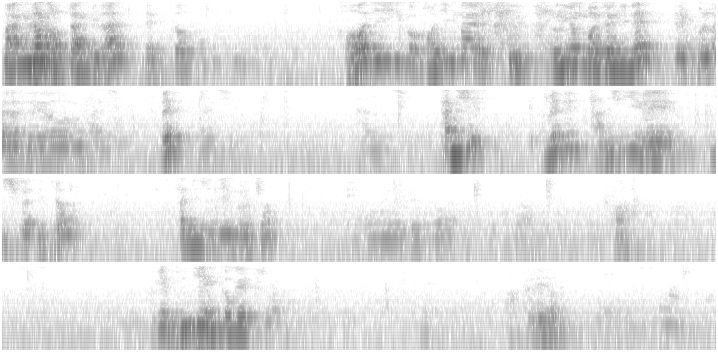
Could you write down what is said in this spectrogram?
망상 없답니다. 네, 또 거짓이. 거짓이고 거짓말 응용 버전이네. 네, 골라가세요. 단식. 네? 단식. 단식. 단식? 왜 단식이 왜 이슈가 되죠? 담임 선생님으로서? 병원을 외국병원 어. 아, 그게 문제 행동에 들어. 네. 아 그래요? 2주 동안 먹어.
